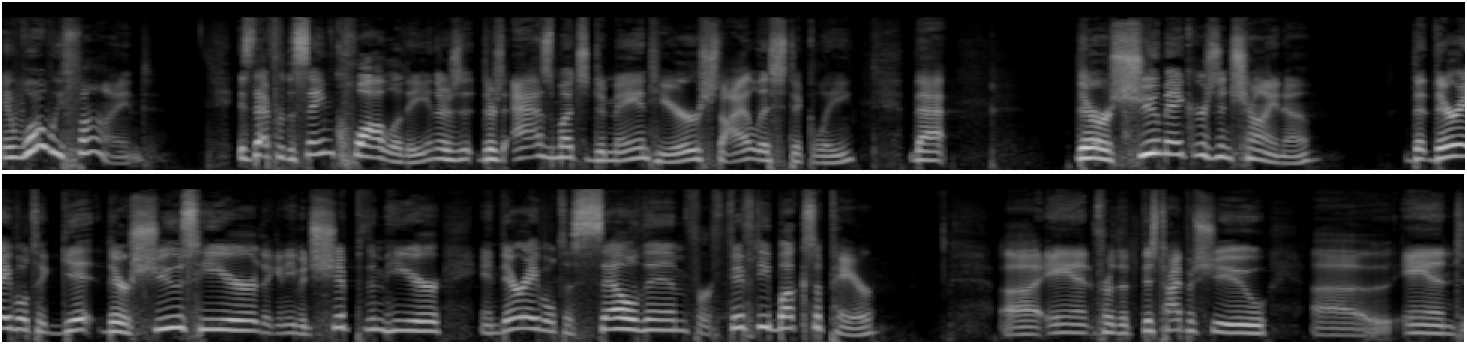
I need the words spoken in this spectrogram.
And what we find is that for the same quality, and there's there's as much demand here stylistically that there are shoemakers in China that they're able to get their shoes here, they can even ship them here, and they're able to sell them for 50 bucks a pair. Uh, and for the, this type of shoe, uh, and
